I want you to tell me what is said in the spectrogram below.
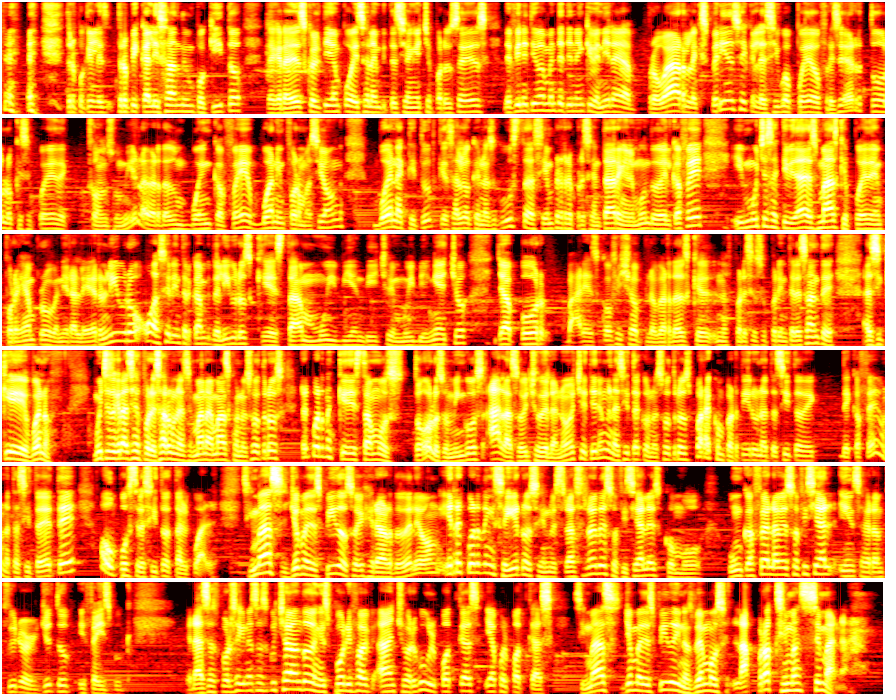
tropicalizando un poquito. Te agradezco el tiempo. Esa es la invitación hecha para ustedes. Definitivamente tienen que venir a probar la experiencia que la Sigua puede ofrecer. Todo lo que se puede consumir. La verdad, un buen café, buena información, buena actitud, que es algo que nos gusta siempre representar en el mundo del café. Y muchas actividades más que pueden, por ejemplo, venir a leer un libro o hacer intercambio de libros que está muy bien dicho y muy bien hecho ya por varios coffee shop. La verdad es que nos parece súper interesante. Así que bueno, muchas gracias por estar una semana más con nosotros. Recuerden que estamos todos los domingos a las 8 de la noche. Tienen una cita con nosotros para compartir una tacita de, de café, una tacita de té o un postrecito tal cual. Sin más, yo me despido, soy Gerardo de León y recuerden seguirnos en nuestras redes oficiales como Un Café a la vez oficial, Instagram, Twitter, YouTube y Facebook. Gracias por seguirnos escuchando en Spotify, Anchor, Google Podcast y Apple Podcast. Sin más, yo me despido y nos vemos la próxima semana.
